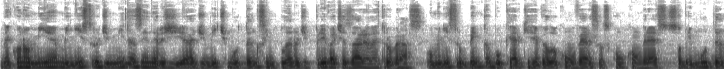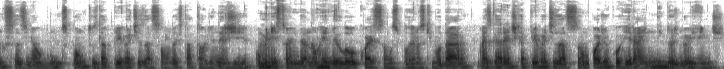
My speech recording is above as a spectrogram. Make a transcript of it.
Na economia, ministro de Minas e Energia admite mudança em plano de privatizar a Eletrobras. O ministro Bento Albuquerque revelou conversas com o Congresso sobre mudanças em alguns pontos da privatização da estatal de energia. O ministro ainda não revelou quais são os planos que mudaram, mas garante que a privatização pode ocorrer ainda em 2020.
